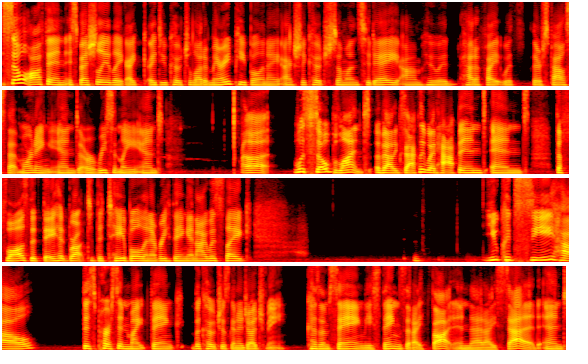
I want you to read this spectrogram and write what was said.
so often, especially like I, I do coach a lot of married people, and I actually coached someone today um, who had had a fight with their spouse that morning and or recently, and uh, was so blunt about exactly what happened and the flaws that they had brought to the table and everything. And I was like, you could see how this person might think the coach is going to judge me because I'm saying these things that I thought and that I said and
